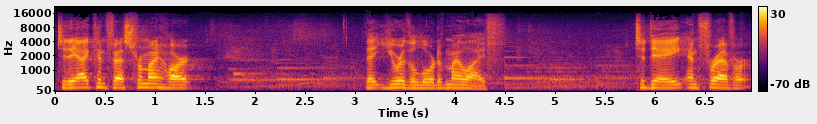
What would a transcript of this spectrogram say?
Today I confess from my heart that you are the Lord of my life, today and forever.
